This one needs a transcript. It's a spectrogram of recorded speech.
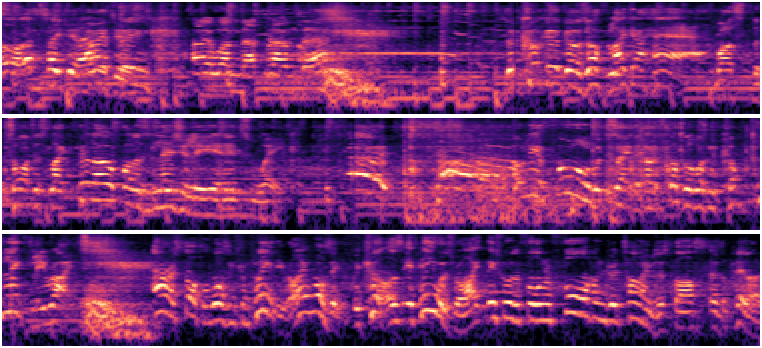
Oh, that's taking I ages. think I won that round there. The cooker goes off like a hare, whilst the tortoise-like pillow follows leisurely in its wake. Only a fool would say that Aristotle wasn't completely right. Aristotle wasn't completely right, was he? Because if he was right, this would have fallen 400 times as fast as the pillow.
